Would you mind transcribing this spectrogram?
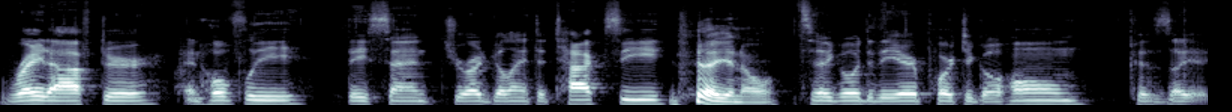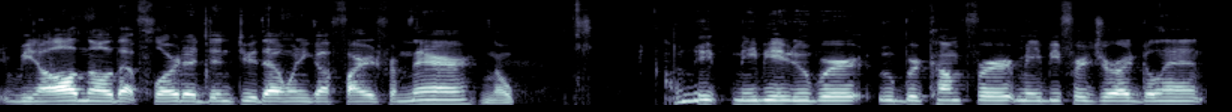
right after, and hopefully they sent Gerard Gallant a taxi. Yeah, you know. To go to the airport to go home, because we all know that Florida didn't do that when he got fired from there. Nope. Maybe an Uber Uber comfort, maybe for Gerard Gallant.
